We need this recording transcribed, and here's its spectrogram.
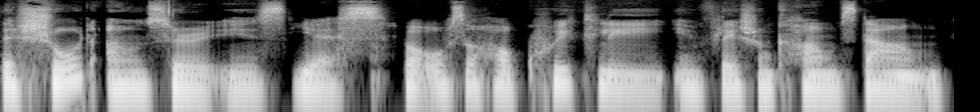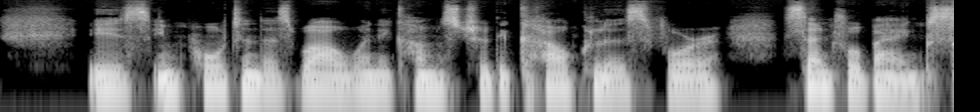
The short answer is yes, but also how quickly inflation comes down is important as well when it comes to the calculus for central banks.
